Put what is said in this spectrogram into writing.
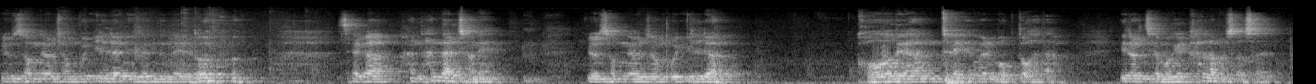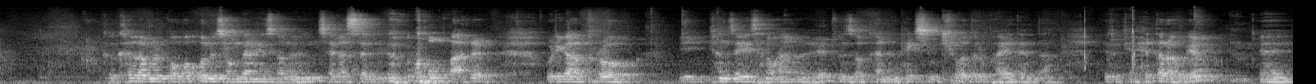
윤석열 정부 1년이 됐는데요. 제가 한 한 달 전에 윤석열 정부 1년 거대한 퇴행을 목도하다 이런 제목의 칼럼을 썼어요. 그 칼럼을 보고 어느 정당에서는 제가 쓴 그 말을 우리가 앞으로 이 현재의 상황을 분석하는 핵심 키워드로 봐야 된다 이렇게 했더라고요. 예.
